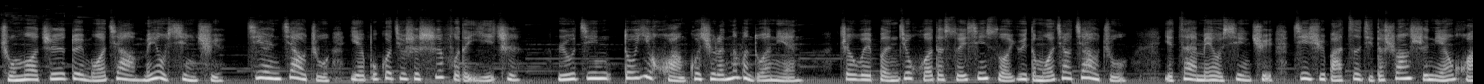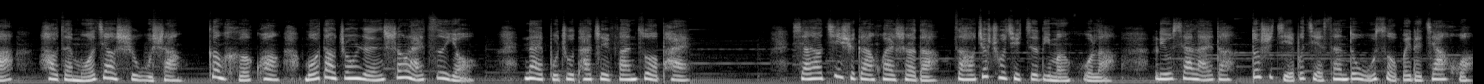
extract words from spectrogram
楚墨之对魔教没有兴趣。继任教主也不过就是师傅的遗志，如今都一晃过去了那么多年，这位本就活得随心所欲的魔教教主，也再没有兴趣继续把自己的双十年华耗在魔教事务上。更何况魔道中人生来自由，耐不住他这番做派。想要继续干坏事的，早就出去自立门户了，留下来的都是解不解散都无所谓的家伙。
